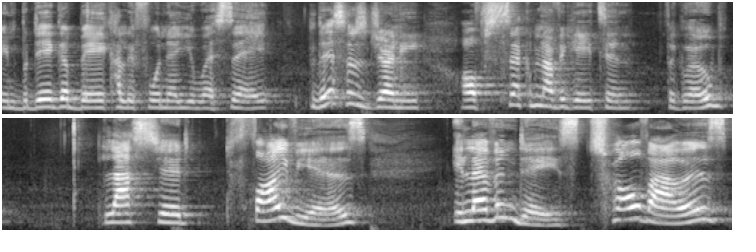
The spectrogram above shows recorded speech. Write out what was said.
in Bodega Bay, California, USA. This his journey of circumnavigating the globe lasted five years, 11 days, 12 hours,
